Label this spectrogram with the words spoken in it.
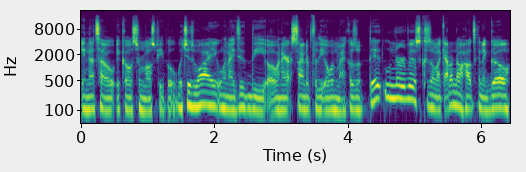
and that's how it goes for most people. Which is why when I did the when I got signed up for the open mic, I was a bit nervous because I'm like, I don't know how it's gonna go,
